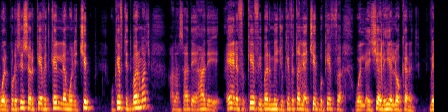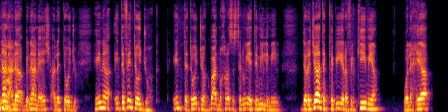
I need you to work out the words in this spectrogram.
وال processor كيف يتكلم وال chip وكيف تتبرمج. خلاص هذه هذه يعرف كيف يبرمج وكيف يطلع chip وكيف والأشياء اللي هي ال low current. بناء طبعا. على بناء إيش؟ على التوجه. هنا أنت فين توجهك؟ أنت توجهك بعد ما خلصت الثانوية تميل لميل؟ درجاتك كبيرة في الكيمياء والأحياء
